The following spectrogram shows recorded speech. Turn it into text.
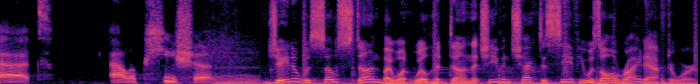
at alopecia. Jada was so stunned by what Will had done that she even checked to see if he was alright afterward.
